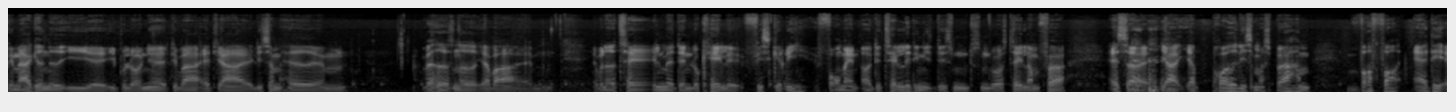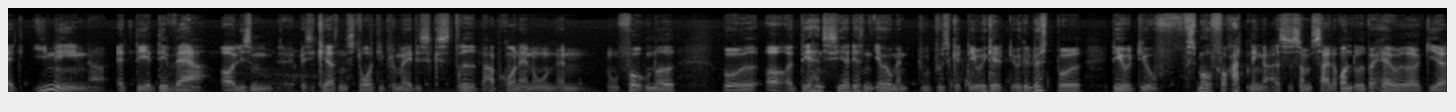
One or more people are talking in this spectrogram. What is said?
bemærkede ned i, i Bologna, det var, at jeg ligesom havde... Øhm, hvad hedder sådan noget? Jeg var... Øhm, jeg var nede og tale med den lokale fiskeriformand, og det talte lidt ind i det, som, som du også talte om før. Altså, jeg, jeg prøvede ligesom at spørge ham, hvorfor er det, at I mener, at det er det værd at ligesom øh, risikere sådan en stor diplomatisk strid bare på grund af nogle, af nogle få hundrede både. Og, og det han siger, det er sådan, jo, men du, du skal, det, er jo ikke, det er jo ikke lystbåde. Det er jo, det er jo små forretninger, altså, som sejler rundt ude på havet og giver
